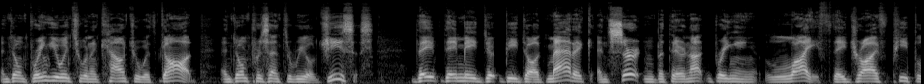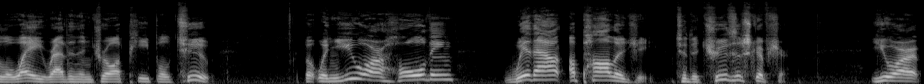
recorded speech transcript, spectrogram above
and don't bring you into an encounter with God and don't present the real Jesus. They, they may be dogmatic and certain, but they're not bringing life. They drive people away rather than draw people to. But when you are holding without apology to the truths of Scripture, you are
